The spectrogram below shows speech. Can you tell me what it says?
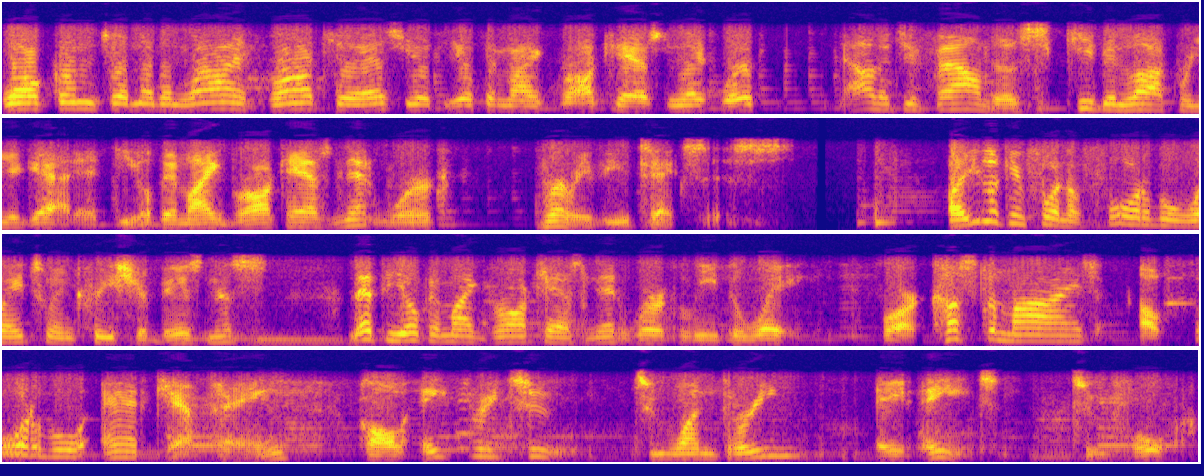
Welcome to another live broadcast here at the Open Mic Broadcast Network. Now that you found us, keep it locked where you got it. The Open Mic Broadcast Network, Prairie View, Texas. Are you looking for an affordable way to increase your business? Let the Open Mic Broadcast Network lead the way. For a customized, affordable ad campaign, call 832 213 8824.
